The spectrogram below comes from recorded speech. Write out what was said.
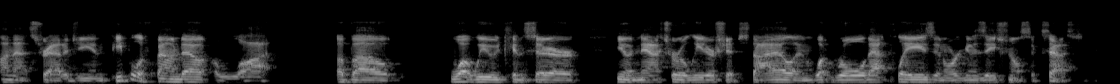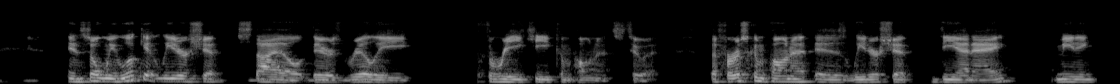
on that strategy. And people have found out a lot about what we would consider you know natural leadership style and what role that plays in organizational success and so when we look at leadership style there's really three key components to it. The first component is leadership DNA, meaning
